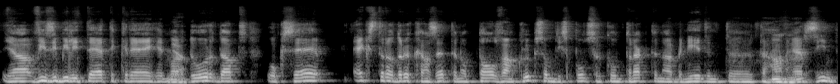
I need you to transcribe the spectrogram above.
ja, visibiliteit te krijgen, waardoor ja. dat ook zij extra druk gaan zetten op tal van clubs om die sponsorcontracten naar beneden te, te gaan mm -hmm. herzien.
